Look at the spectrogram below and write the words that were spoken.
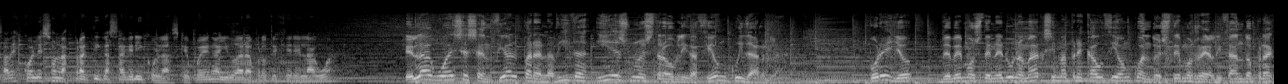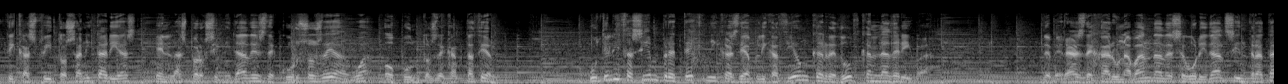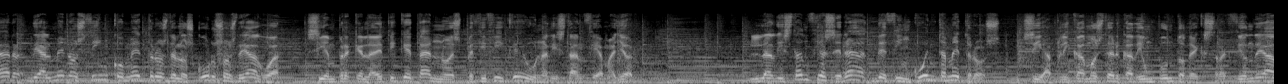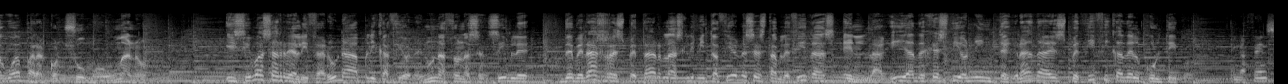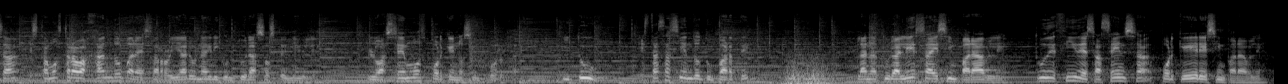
¿Sabes cuáles son las prácticas agrícolas que pueden ayudar a proteger el agua? El agua es esencial para la vida y es nuestra obligación cuidarla. Por ello, debemos tener una máxima precaución cuando estemos realizando prácticas fitosanitarias en las proximidades de cursos de agua o puntos de captación. Utiliza siempre técnicas de aplicación que reduzcan la deriva. Deberás dejar una banda de seguridad sin tratar de al menos 5 metros de los cursos de agua, siempre que la etiqueta no especifique una distancia mayor. La distancia será de 50 metros si aplicamos cerca de un punto de extracción de agua para consumo humano. Y si vas a realizar una aplicación en una zona sensible, deberás respetar las limitaciones establecidas en la Guía de Gestión Integrada Específica del Cultivo. En Acensa estamos trabajando para desarrollar una agricultura sostenible. Lo hacemos porque nos importa. ¿Y tú, estás haciendo tu parte? La naturaleza es imparable. Tú decides Acensa porque eres imparable.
